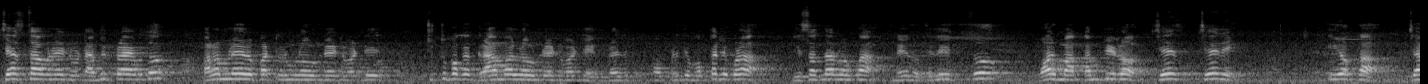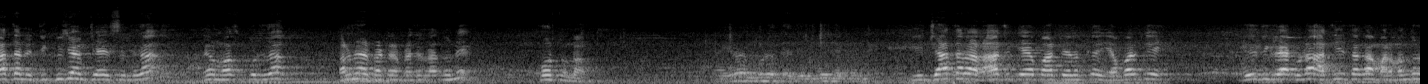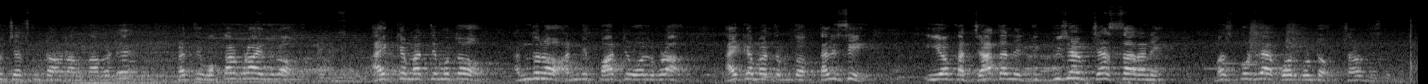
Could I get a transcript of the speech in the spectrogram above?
చేస్తామనేటువంటి అభిప్రాయంతో పరంనేరు పట్టణంలో ఉండేటువంటి చుట్టుపక్కల గ్రామాల్లో ఉండేటువంటి ప్రతి ప్రతి ఒక్కరిని కూడా ఈ సందర్భంగా నేను తెలియజేస్తూ వారు మా కమిటీలో చే చేరి ఈ యొక్క జాతరని దిగ్విజయం చేసిందిగా నేను మనస్ఫూర్తిగా పలమనేరు పట్టణ ప్రజలందరినీ అయిపోయింది ఈ జాతర రాజకీయ పార్టీలకు ఎవరికి ఏది లేకుండా అతీతంగా మనమందరం చేసుకుంటా ఉన్నాం కాబట్టి ప్రతి ఒక్కరు కూడా ఇందులో ఐక్యమత్యముతో అందులో అన్ని పార్టీ వాళ్ళు కూడా ఐకమత్యంతో కలిసి ఈ యొక్క జాతరని దిగ్విజయం చేస్తారని మనస్ఫూర్తిగా కోరుకుంటూ సెలవు తీసుకుంటాం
